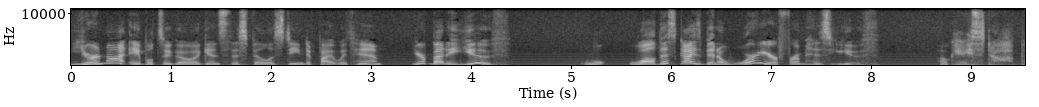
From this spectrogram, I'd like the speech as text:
You're not able to go against this Philistine to fight with him. You're but a youth. W- while this guy's been a warrior from his youth. Okay, stop.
